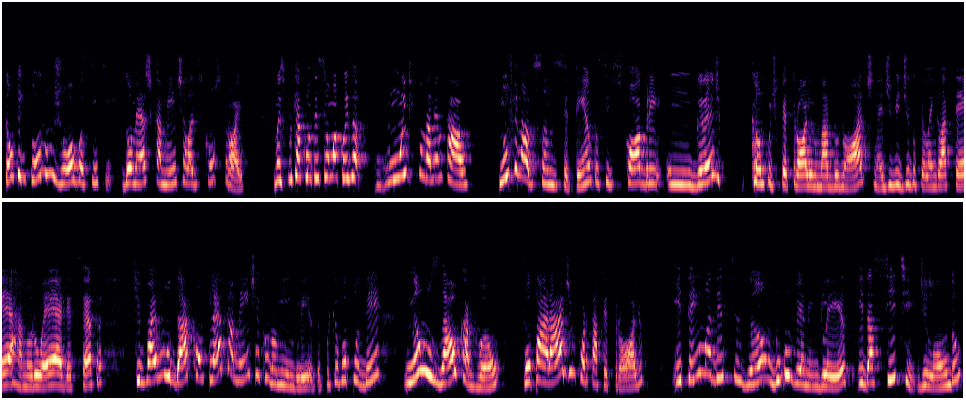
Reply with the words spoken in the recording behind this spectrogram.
Então tem todo um jogo assim que domesticamente ela desconstrói. Mas porque aconteceu uma coisa muito fundamental. No final dos anos 70 se descobre um grande campo de petróleo no Mar do Norte, né, dividido pela Inglaterra, Noruega, etc., que vai mudar completamente a economia inglesa, porque eu vou poder não usar o carvão, vou parar de importar petróleo, e tem uma decisão do governo inglês e da City de London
